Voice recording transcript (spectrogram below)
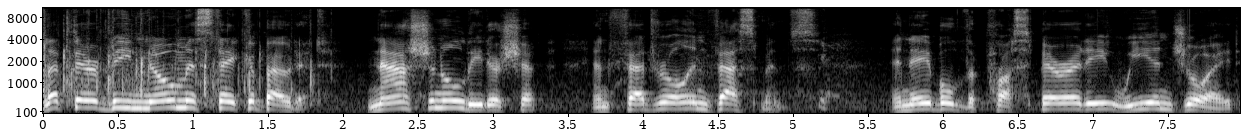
Let there be no mistake about it. National leadership and federal investments enabled the prosperity we enjoyed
